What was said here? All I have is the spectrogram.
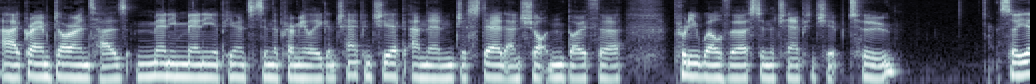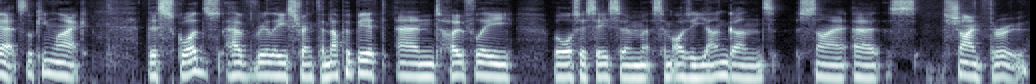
Uh, Graham Dorrans has many, many appearances in the Premier League and Championship, and then Gestede and Shotton both are pretty well versed in the Championship too. So yeah, it's looking like the squads have really strengthened up a bit, and hopefully we'll also see some some Aussie young guns sign, uh, shine through.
